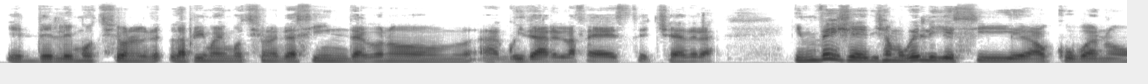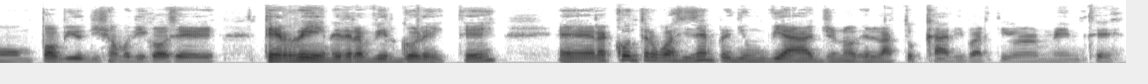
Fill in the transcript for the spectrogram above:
E dell'emozione, la prima emozione da sindaco, no? A guidare la festa, eccetera. Invece, diciamo, quelli che si occupano un po' più, diciamo, di cose terrene, tra virgolette, eh, raccontano quasi sempre di un viaggio, no? Che l'ha toccati particolarmente.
